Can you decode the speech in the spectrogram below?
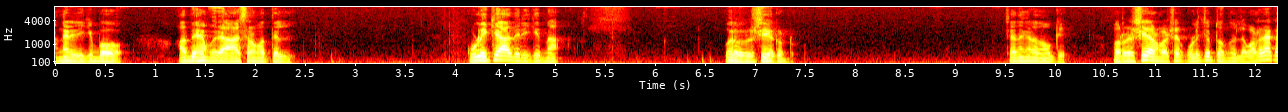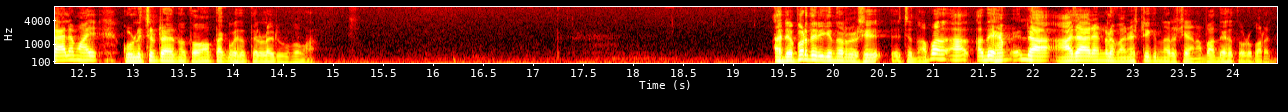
അങ്ങനെ ഇരിക്കുമ്പോൾ അദ്ദേഹം ഒരു ആശ്രമത്തിൽ കുളിക്കാതിരിക്കുന്ന ഒരു ഋഷിയെ കണ്ടു. ചെന്നിങ്ങനെ നോക്കി. അപ്പോൾ ഋഷിയാണ് പക്ഷേ കുളിച്ചിട്ടൊന്നുമില്ല. വളരെ കാലമായി കുളിച്ചിട്ട് എന്ന് തോന്നത്തക്ക വിധത്തിലുള്ള രൂപമാണ്. അതിന്റെ അപ്പുറത്തിരിക്കുന്ന ഋഷി ചെന്നു. അപ്പോൾ അദ്ദേഹം എല്ലാ ആചാരങ്ങളും അനുഷ്ഠിക്കുന്ന ഋഷിയാണ്. അപ്പോൾ അദ്ദേഹത്തോട് പറഞ്ഞു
